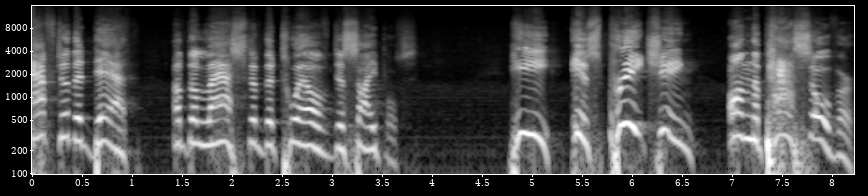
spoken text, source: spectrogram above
after the death of the last of the 12 disciples. He is preaching on the Passover.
